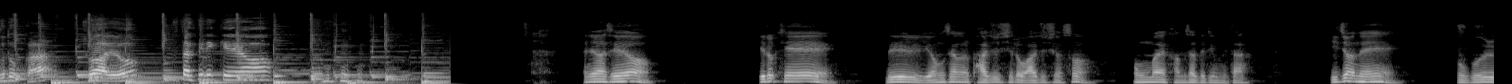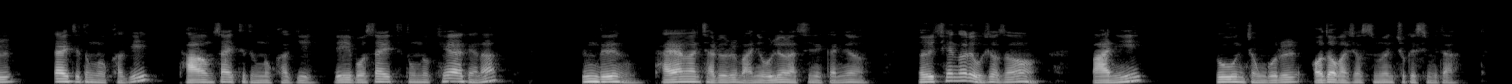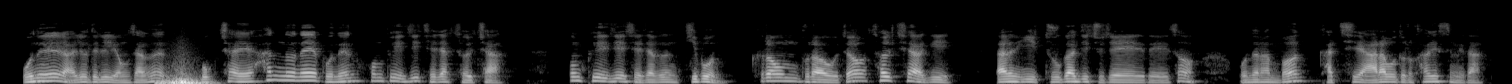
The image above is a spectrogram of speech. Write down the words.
구독과 좋아요 부탁드릴게요. 안녕하세요. 이렇게 늘 영상을 봐주시러 와주셔서 정말 감사드립니다. 이전에 구글 사이트 등록하기, 다음 사이트 등록하기, 네이버 사이트 등록해야 되나? 등등 다양한 자료를 많이 올려놨으니까요. 저희 채널에 오셔서 많이 좋은 정보를 얻어 가셨으면 좋겠습니다. 오늘 알려드릴 영상은 목차의 한눈에 보는 홈페이지 제작 절차 홈페이지 제작은 기본 크롬 브라우저 설치하기 라는 이 두 가지 주제에 대해서 오늘 한번 같이 알아보도록 하겠습니다.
